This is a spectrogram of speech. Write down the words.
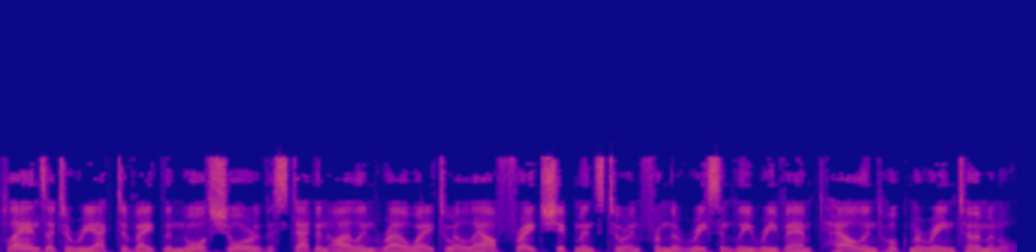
Plans are to reactivate the north shore of the Staten Island Railway to allow freight shipments to and from the recently revamped Howland Hook Marine Terminal.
